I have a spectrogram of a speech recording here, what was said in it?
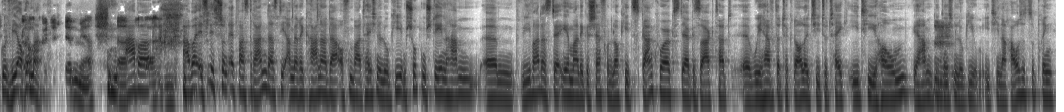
Gut, wie auch immer. Stimmen, ja. Aber, aber es ist schon etwas dran, dass die Amerikaner da offenbar Technologie im Schuppen stehen haben. Ähm, wie war das der ehemalige Chef von Lockheed Skunkworks, der gesagt hat, äh, we have the technology to take ET home. Wir haben die mhm. Technologie, um ET nach Hause zu bringen.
